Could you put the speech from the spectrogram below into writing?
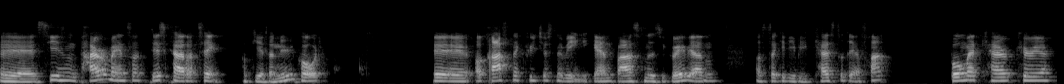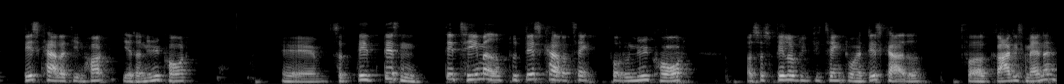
Øh, Season Pyromancer discarder ting og giver dig nye kort. Øh, og resten af creaturesne vil egentlig gerne bare smides i graveyarden, og så kan de blive kastet derfra. Bomat Courier discarder din hånd, giver dig nye kort. Øh, så det, det er sådan det er temaet. Du discarder ting, får du nye kort, og så spiller du de ting, du har discardet for gratis mana,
